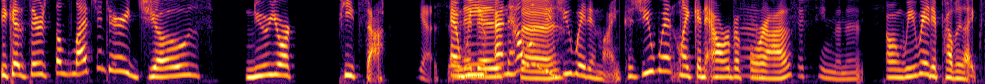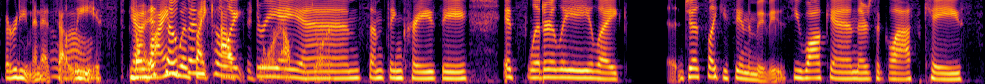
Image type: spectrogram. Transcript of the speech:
because there's the legendary Joe's New York Pizza, Yes. and, it we and how long did you wait in line? Because you went like an hour before Uh, us. 15 minutes. Oh, and we waited probably like 30 minutes Oh, at wow. least. Yeah, the line it's open was like till like the 3 door, out the door. a.m., something crazy. It's literally like just like you see in the movies. You walk in, there's a glass case,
